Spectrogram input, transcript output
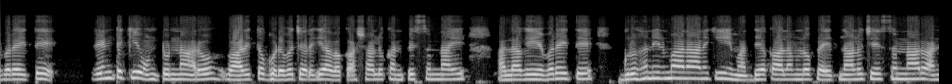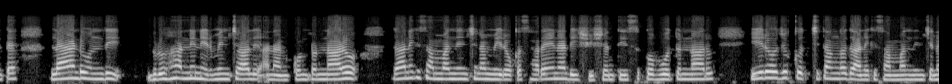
ఎవరైతే రెంట్కి ఉంటున్నారో వారితో గొడవ జరిగే అవకాశాలు కనిపిస్తున్నాయి. అలాగే ఎవరైతే గృహ నిర్మాణానికి ఈ మధ్య కాలంలో ప్రయత్నాలు చేస్తున్నారో అంటే ల్యాండ్ ఉంది గృహాన్ని నిర్మించాలి అని అనుకుంటున్నారో దానికి సంబంధించిన మీరు ఒక సరైన డిసిషన్ తీసుకోబోతున్నారు. ఈ రోజు ఖచ్చితంగా దానికి సంబంధించిన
